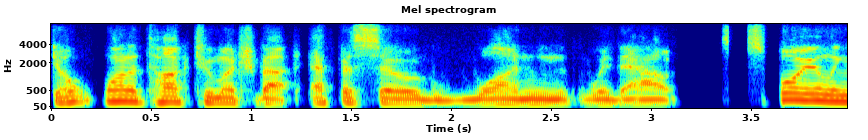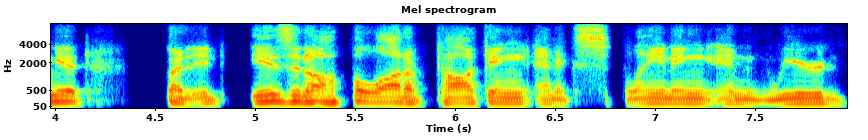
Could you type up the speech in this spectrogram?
don't want to talk too much about episode one without spoiling it, but it is an awful lot of talking and explaining and weird,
